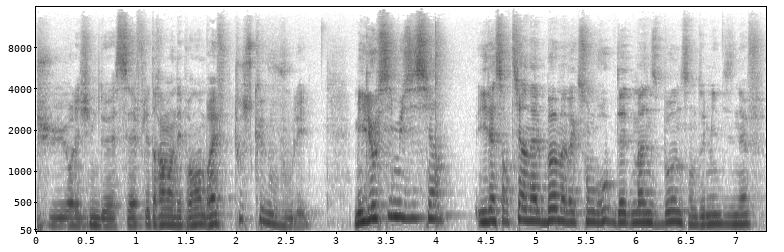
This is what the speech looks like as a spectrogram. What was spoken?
pures, les films de SF, les drames indépendants, bref, tout ce que vous voulez. Mais il est aussi musicien. Il a sorti un album avec son groupe Dead Man's Bones en 2019,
